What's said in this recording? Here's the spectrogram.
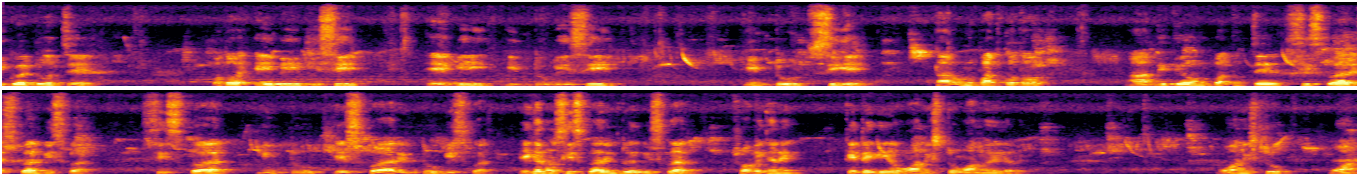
ইকুয়াল টু হচ্ছে কত? A, B BC A, B into BC into CA তার অনুপাত কত? দ্বিতীয় অনুপাত হচ্ছে C square A square B square C square into A square into B square এখানেও C square into A B square সব এখানে কেটে গিয়ে ওয়ান ইস টু ওয়ান হয়ে যাবে। ওয়ান ইস টু ওয়ান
